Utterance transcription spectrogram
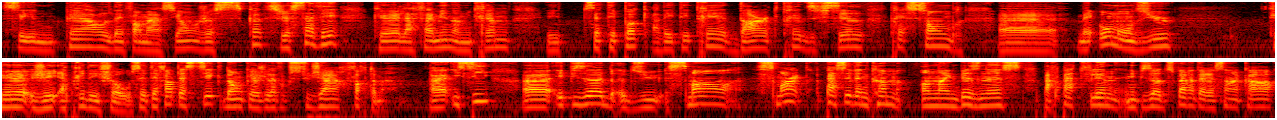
c'est une perle d'informations. Je, savais que la famine en Ukraine et cette époque avait été très dark, très difficile, très sombre. Euh, mais oh mon Dieu, que j'ai appris des choses. C'était fantastique, donc je la vous suggère fortement. Euh, ici, euh, épisode du Small Smart Passive Income Online Business par Pat Flynn, un épisode super intéressant encore.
